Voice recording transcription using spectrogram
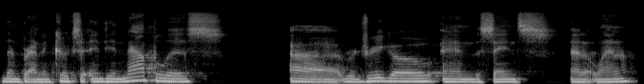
then Brandin Cooks at Indianapolis, uh, Rodrigo and the Saints at Atlanta.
